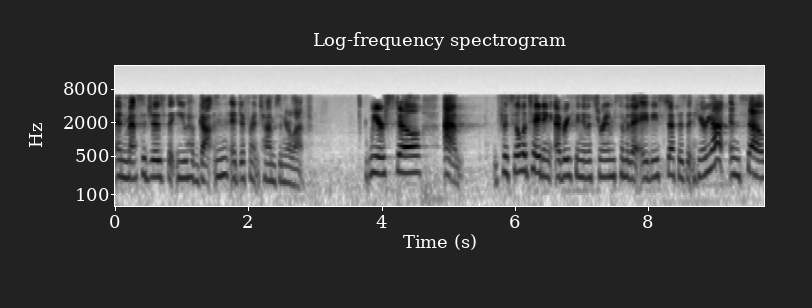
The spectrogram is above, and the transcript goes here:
and messages that you have gotten at different times in your life. We are still um, facilitating everything in this room. Some of the AV stuff isn't here yet. And so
